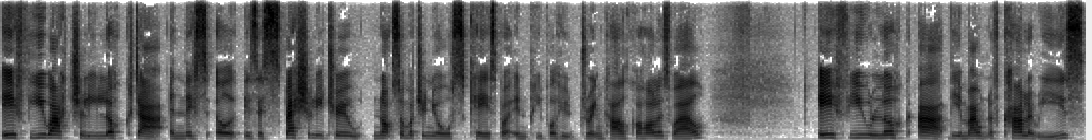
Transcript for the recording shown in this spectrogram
if you actually looked at, and this uh, is especially true, not so much in your case, but in people who drink alcohol as well, if you look at the amount of calories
